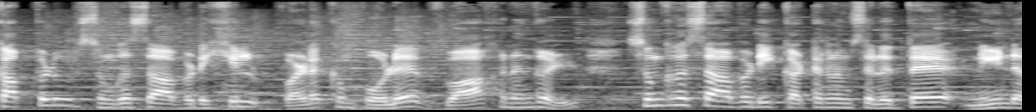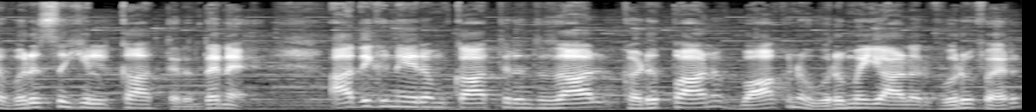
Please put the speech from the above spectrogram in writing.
கப்பலூர் சுங்கசாவடியில் வழக்கம் போல வாகனங்கள் சுங்கசாவடி கட்டணம் செலுத்த நீண்ட வரிசையில் காத்திருந்தன. அதிக நேரம் காத்திருந்ததால் கடுப்பான வாகன உரிமையாளர் ஒருவர்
